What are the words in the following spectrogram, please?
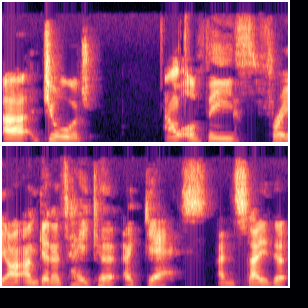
Uh, George, out of these three, I, am going to take a, a, guess and say that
